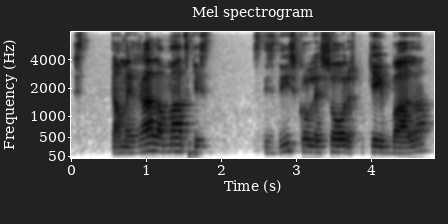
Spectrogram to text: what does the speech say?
στα μεγάλα μάτς και σ- στις δύσκολες ώρες που καίει η μπάλα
